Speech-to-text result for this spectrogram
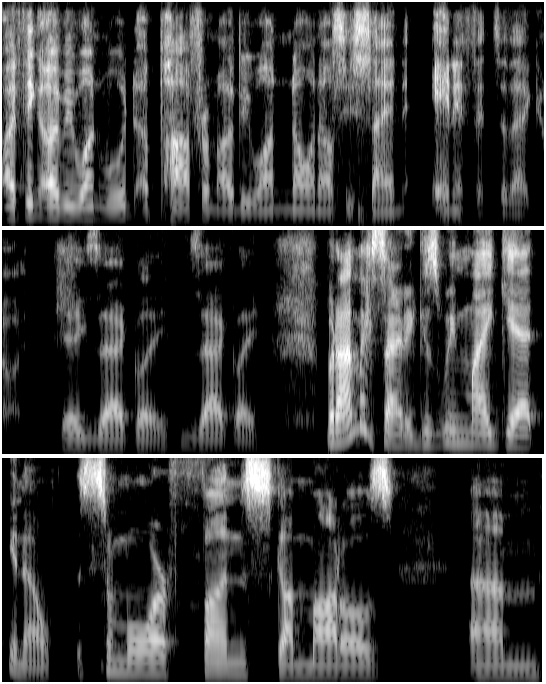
I think Obi Wan would. Apart from Obi Wan, no one else is saying anything to that guy. Exactly, exactly. But I'm excited because we might get, you know, some more fun scum models. Um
